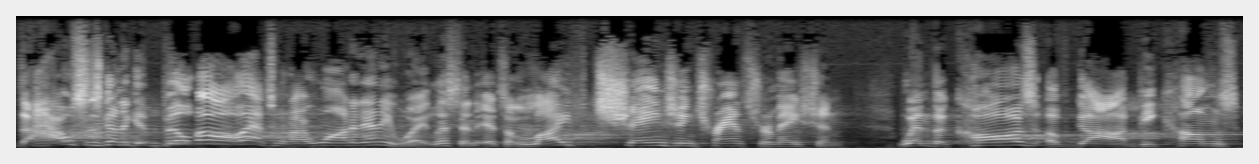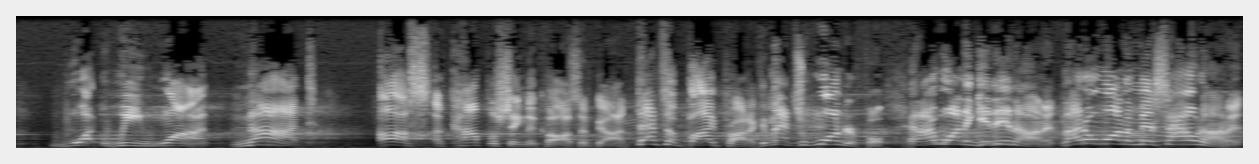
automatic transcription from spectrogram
The house is going to get built. Oh, that's what I wanted anyway. Listen, it's a life changing transformation when the cause of God becomes what we want, not us accomplishing the cause of God. That's a byproduct, and that's wonderful. And I want to get in on it, and I don't want to miss out on it.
